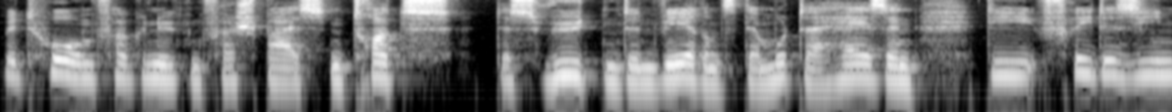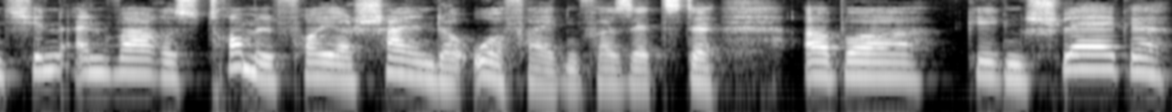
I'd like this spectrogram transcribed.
mit hohem Vergnügen verspeisten, trotz des wütenden Wehrens der Mutter Häsin, die Friedesinchen ein wahres Trommelfeuer schallender Ohrfeigen versetzte, aber gegen Schläge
